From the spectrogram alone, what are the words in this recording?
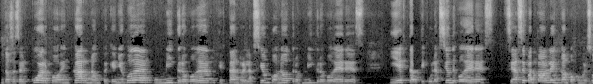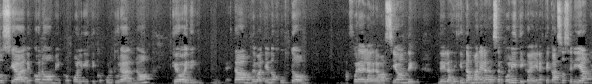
Entonces el cuerpo encarna un pequeño poder, un micropoder que está en relación con otros micropoderes y esta articulación de poderes se hace palpable en campos como el social, económico, político, cultural, ¿no? Que hoy estábamos debatiendo justo afuera de la grabación de, las distintas maneras de hacer política, y en este caso sería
